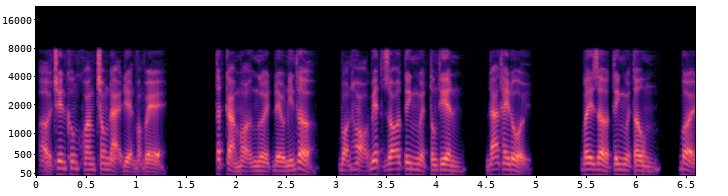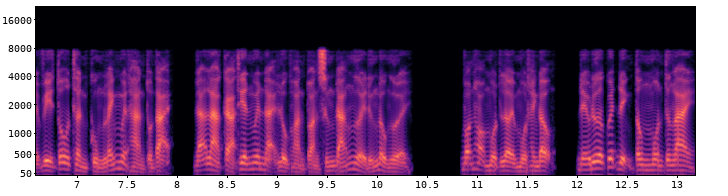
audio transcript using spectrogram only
ở trên không khoang trong đại điện và về. Tất cả mọi người đều nín thở, bọn họ biết rõ tinh nguyện tông thiên đã thay đổi. Bây giờ tinh nguyện tông, bởi vì tô thần cùng lãnh nguyệt hàn tồn tại, đã là cả thiên nguyên đại lục hoàn toàn xứng đáng người đứng đầu người. Bọn họ một lời một hành động, đều đưa quyết định tông môn tương lai.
